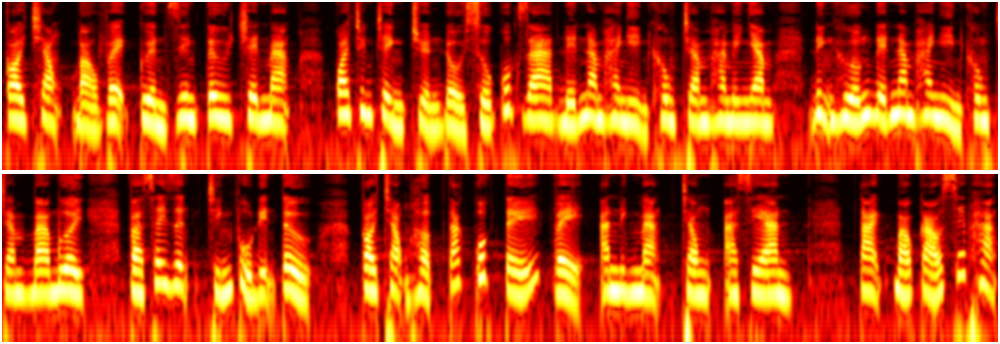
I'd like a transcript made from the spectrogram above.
coi trọng bảo vệ quyền riêng tư trên mạng qua chương trình chuyển đổi số quốc gia đến năm 2025, định hướng đến năm 2030 và xây dựng chính phủ điện tử, coi trọng hợp tác quốc tế về an ninh mạng trong ASEAN tại báo cáo xếp hạng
